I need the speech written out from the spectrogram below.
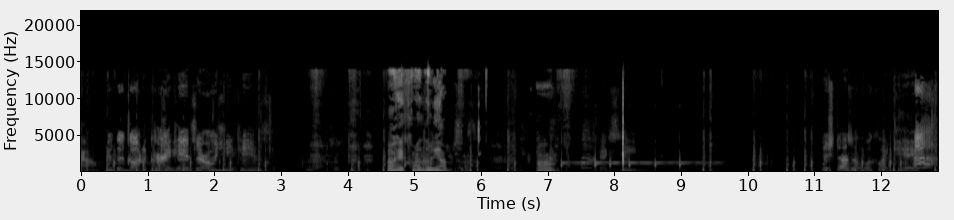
pal. You could go to current kidding, I'm caves or OG kidding, I'm kidding, caves. Okay, come on, let me up. Um, Text me. This doesn't look like caves. Ah!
